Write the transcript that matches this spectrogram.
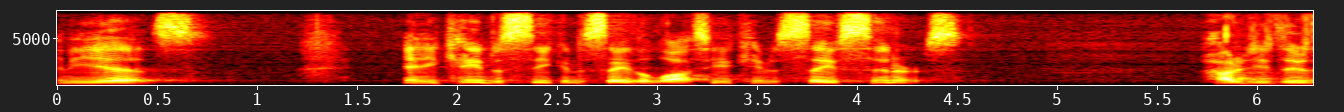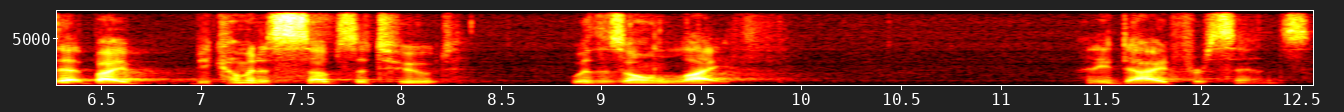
and he is, and he came to seek and to save the lost, he came to save sinners. How did he do that? By becoming a substitute with his own life. And he died for sins.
